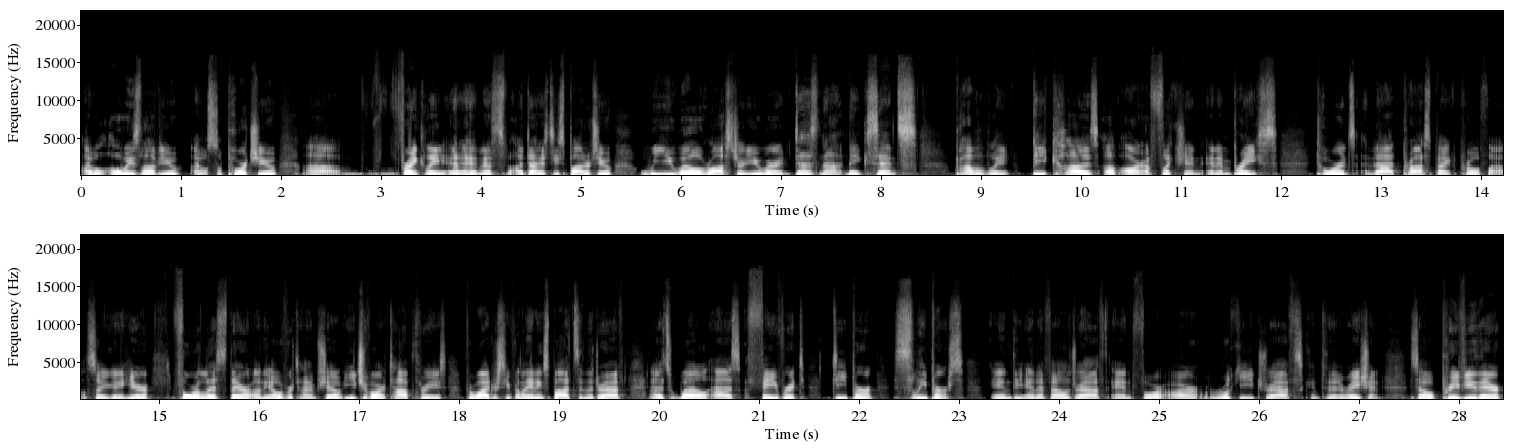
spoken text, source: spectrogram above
I will always love you, I will support you. Uh, frankly, in a, a dynasty spot or two, we will roster you where it does not make sense, probably because of our affliction and embrace towards that prospect profile. So you're going to hear four lists there on the overtime show, each of our top threes for wide receiver landing spots in the draft, as well as favorite deeper sleepers in the NFL draft and for our rookie drafts consideration. So, preview there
